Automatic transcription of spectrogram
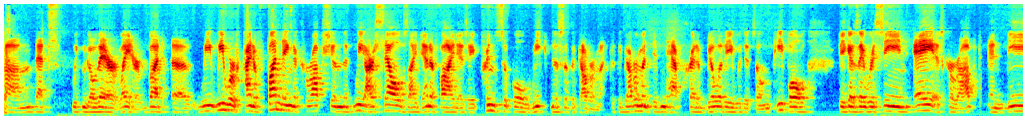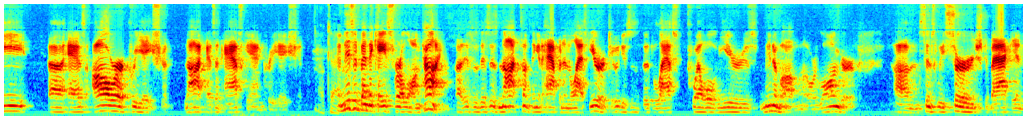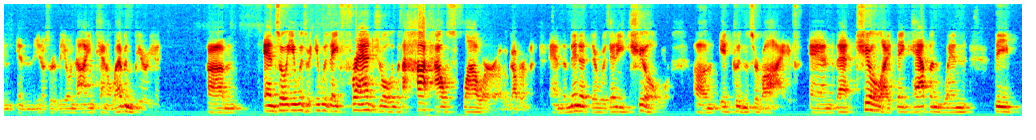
Um, that's we can go there later. But uh, we, we were kind of funding the corruption that we ourselves identified as a principal weakness of the government, that the government didn't have credibility with its own people because they were seen A, as corrupt, and B, uh, as our creation, not as an Afghan creation. Okay. And this had been the case for a long time. Uh, this was this is not something that happened in the last year or two. This is the last 12 years minimum or longer um, since we surged back in, in you know sort of the 09, 10, 11 period. Um, and so it was it was a fragile, it was a hothouse flower of a government. And the minute there was any chill, um, it couldn't survive. And that chill, I think, happened when the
